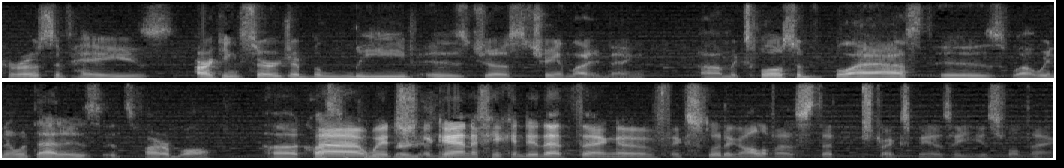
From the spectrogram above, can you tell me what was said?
Corrosive haze, arcing surge, I believe, is just chain lightning. Um, explosive blast is well, we know what that is. It's fireball. Uh, Uh, which again, if he can do that thing of excluding all of us, that strikes me as a useful thing.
